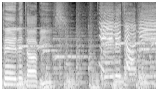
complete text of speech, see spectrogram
Teletubbies. Teletubbies.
